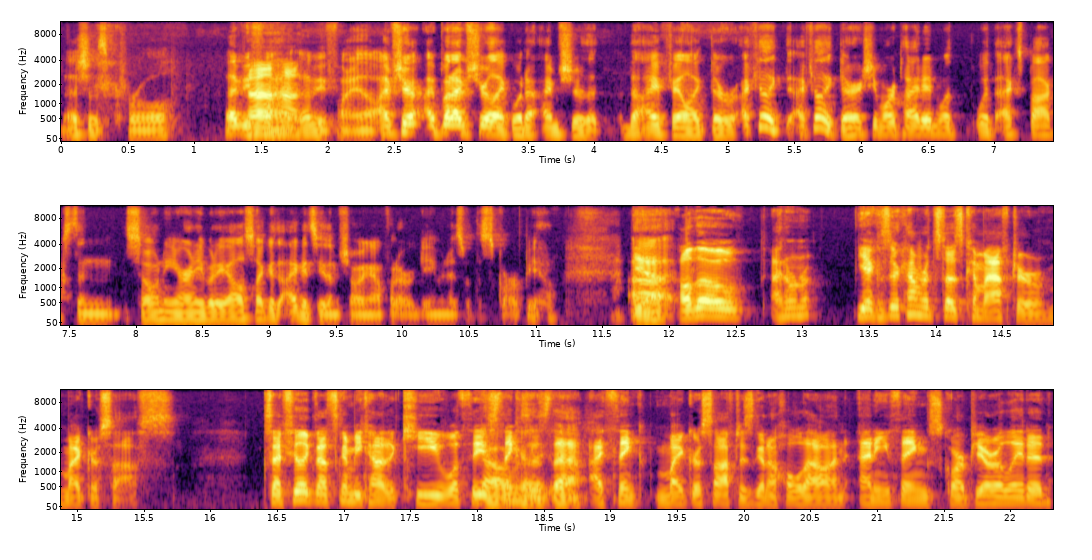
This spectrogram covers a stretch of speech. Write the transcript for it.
That's just cruel. That'd be funny. Uh-huh. That'd be funny though. I'm sure, but I'm sure like what I'm sure that, that I feel like they're. I feel like I feel like they're actually more tied in with with Xbox than Sony or anybody else. I could I could see them showing off whatever game it is with the Scorpio. yeah. Uh, Although I don't know. Yeah, because their conference does come after Microsoft's. Because I feel like that's going to be kind of the key with these Oh, things okay, is that I think Microsoft is going to hold out on anything Scorpio related.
